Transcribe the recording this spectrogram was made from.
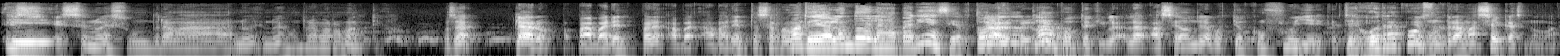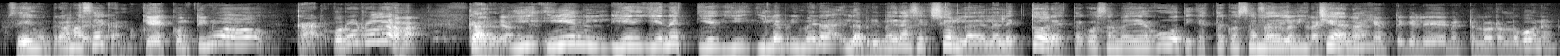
eh, ese no es un drama, no, no, es un drama romántico. O sea, claro, aparenta, aparenta ser romántico. Estoy hablando de las apariencias. Todo claro, el punto es que hacia donde la cuestión confluye, es otra cosa. Es un drama secas, ¿no? Sí, es un drama secas, ¿no? Que es continuado por otro drama. Claro, y, y, en, y, en y, y, la primera la primera sección, la de la lectora, esta cosa media gótica, esta cosa media linchiana. La, gente que lee mientras los otros lo ponen,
